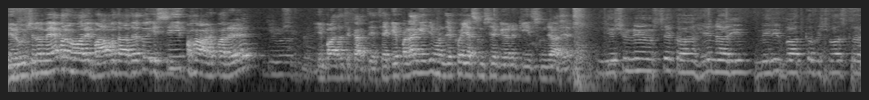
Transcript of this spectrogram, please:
यरूशलेम है पर हमारे बाप दादा तो इसी पहाड़ पर इबादत करते थे। आगे पढ़ांगे जी हम देखो यसु मसीह अगे उन्हें की समझा रहे हैं। यीशु ने उससे कहा हे नारी मेरी बात का विश्वास कर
